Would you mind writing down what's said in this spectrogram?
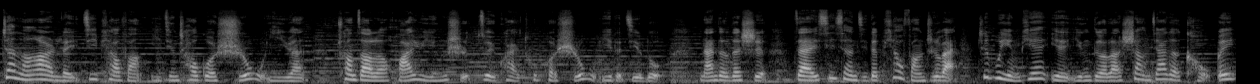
战狼二》累计票房已经超过十五亿元，创造了华语影史最快突破十五亿的记录。难得的是，在现象级的票房之外，这部影片也赢得了上佳的口碑，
